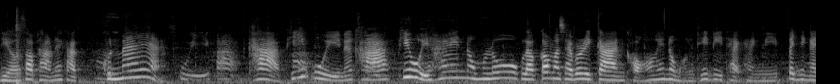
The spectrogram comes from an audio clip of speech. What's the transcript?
เดี๋ยวสอบถามหน่อยค่ะคุณแม่หุยค่ะ ค่ะ พี่อุ๋ยนะคะค่ะพี่อุ๋ยให้นมลูกแล้วก็มาใช้บริการของห้องให้นมของที่ดีแท็แห่งนี้เป็นยังไง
